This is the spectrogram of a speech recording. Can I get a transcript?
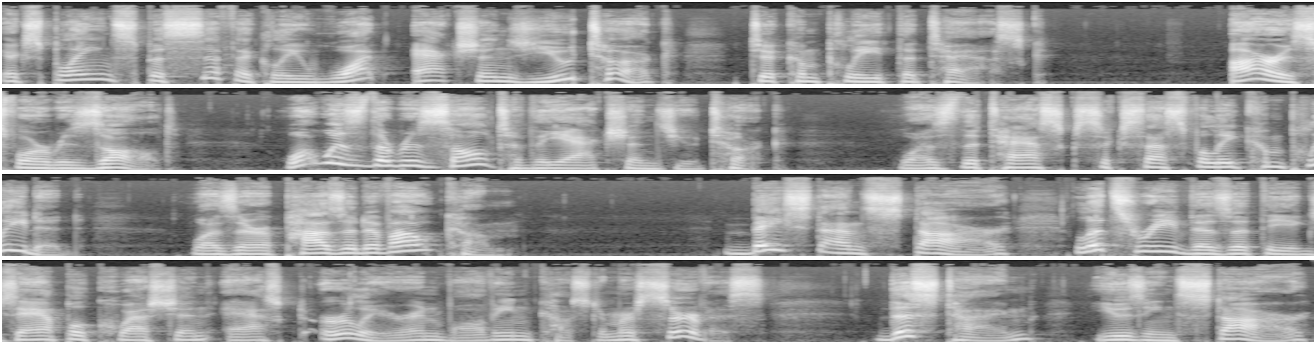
Explain specifically what actions you took to complete the task. R is for result. What was the result of the actions you took? Was the task successfully completed? Was there a positive outcome? Based on STAR, let's revisit the example question asked earlier involving customer service. This time, using STAR,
